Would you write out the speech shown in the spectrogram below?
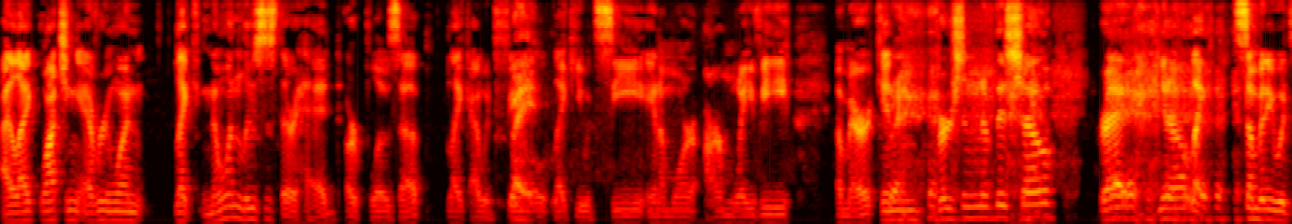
I like watching everyone like no one loses their head or blows up like I would feel Right. like you would see in a more arm wavy American Right. version of this show. Right? Right. You know, like somebody would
